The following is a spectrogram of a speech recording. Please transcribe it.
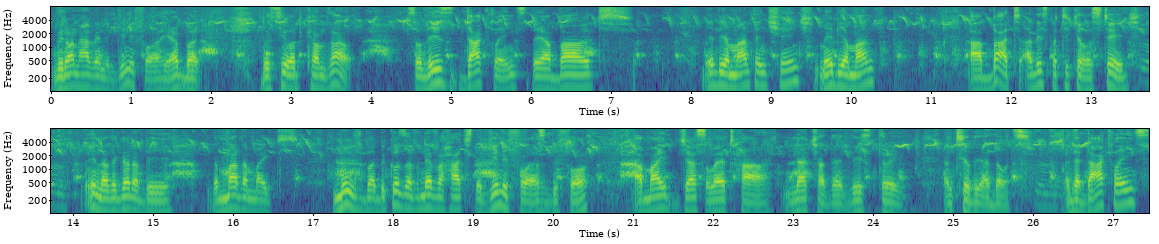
we don't have any guinea fowl here, but we'll see what comes out. So these ducklings, they're about maybe a month and change, maybe a month. Uh, but at this particular stage, you know, they gotta be, the mother might move, but because I've never hatched the guinea fowls before, I might just let her nurture the, these three until the adults. The ducklings,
